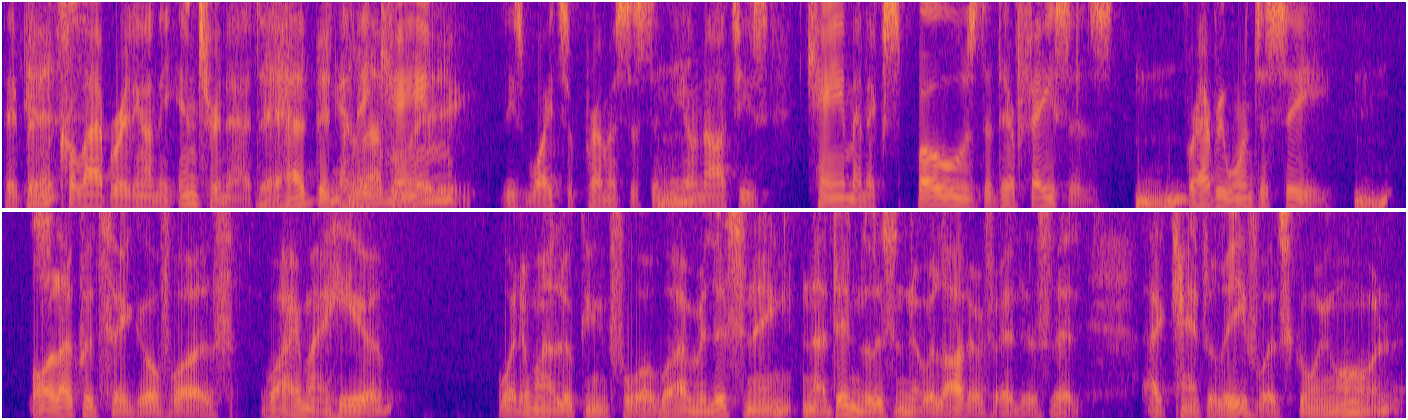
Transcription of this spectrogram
They've been Yes. collaborating on the internet. They had been and they came, these white supremacists and mm-hmm. neo Nazis came and exposed their faces mm-hmm. for everyone to see. Mm-hmm. All I could think of was, why am I here? What am I looking for? Why am I listening? And I didn't listen to a lot of it. I said, I can't believe what's going on.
